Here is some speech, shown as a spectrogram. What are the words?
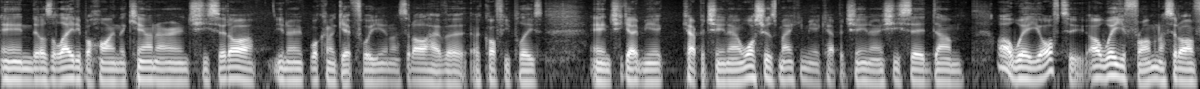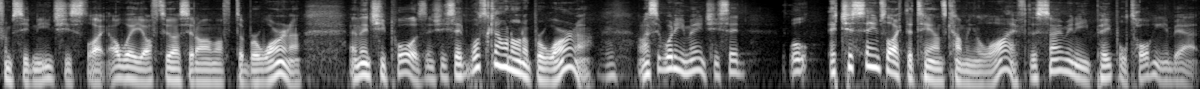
and there was a lady behind the counter, and she said, "Oh, you know, what can I get for you?" And I said, "I'll have a, a coffee, please." And she gave me a cappuccino. And while she was making me a cappuccino, she said, um, "Oh, where you off to? Oh, where you from?" And I said, "Oh, I'm from Sydney." And she's like, "Oh, where you off to?" I said, oh, "I'm off to Brewarrina." And then she paused, and she said, "What's going on at Brewarrina?" And I said, "What do you mean?" She said, well, it just seems like the town's coming alive. There's so many people talking about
